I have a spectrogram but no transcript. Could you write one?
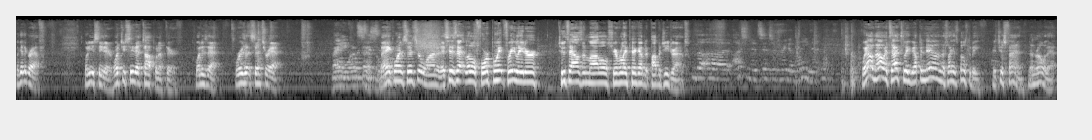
Look at the graph. What do you see there? What do you see that top one up there? What is that? Where's that sensor at? Bank one sensor. Bank one sensor one, and this is that little 4.3 liter 2000 model Chevrolet pickup that Papa G drives. The uh, oxygen sensor's reading lean. Well, no, it's actually up and down. It's like it's supposed to be. It's just fine. Nothing wrong with that.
